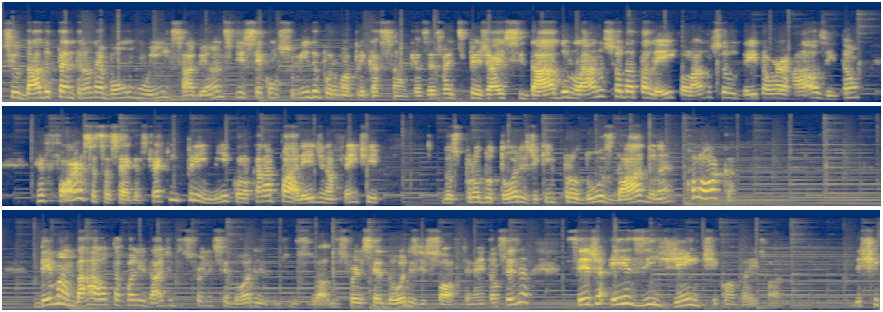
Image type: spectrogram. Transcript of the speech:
se o dado que está entrando é bom ou ruim, sabe? Antes de ser consumido por uma aplicação, que às vezes vai despejar esse dado lá no seu data lake ou lá no seu data warehouse. Então, reforça essas regras. Se tiver que imprimir, colocar na parede, na frente dos produtores, de quem produz dado, né? Coloca. Demandar alta qualidade dos fornecedores, dos, dos fornecedores de software, né? Então, seja, seja exigente quanto a isso. Ó. Deixe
